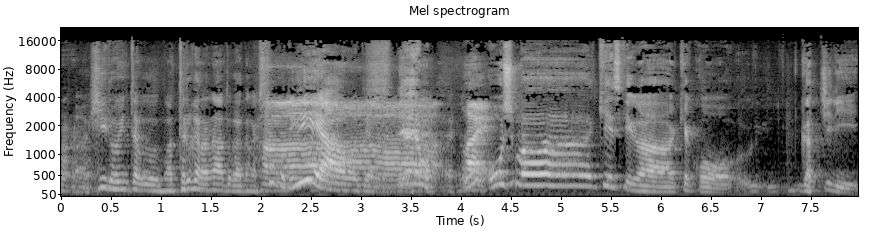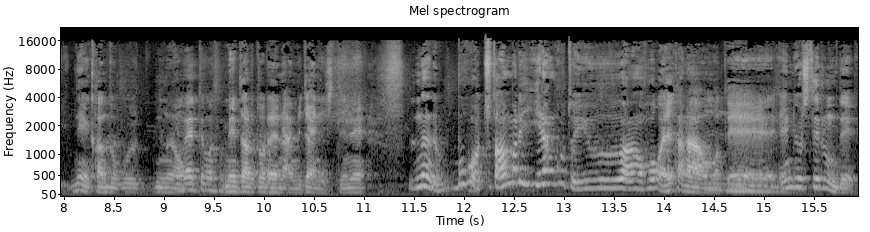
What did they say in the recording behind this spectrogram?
ヒーローインタビュー待ってるからなとかなんか一言言えや思って。いやでも、はい。お大島圭介が結構がっちりね監督のメンタルトレーナーみたいにしてね。なんで僕はちょっとあんまりいらんこと言わん方がええかな思って遠慮してるんで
